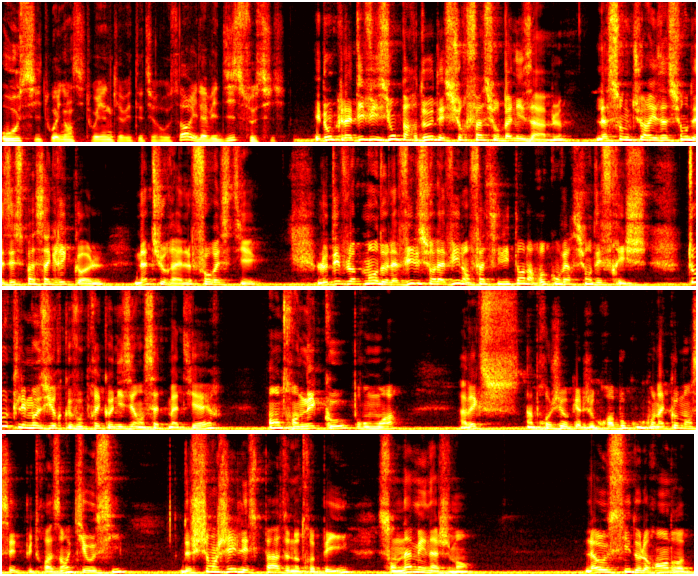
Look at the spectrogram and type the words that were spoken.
aux citoyens citoyennes qui avaient été tirés au sort. Il avait dit ceci. Et donc la division par deux des surfaces urbanisables, la sanctuarisation des espaces agricoles, naturels, forestiers, le développement de la ville sur la ville en facilitant la reconversion des friches. Toutes les mesures que vous préconisez en cette matière entrent en écho, pour moi, avec un projet auquel je crois beaucoup, qu'on a commencé depuis trois ans, qui est aussi de changer l'espace de notre pays, son aménagement, là aussi de le rendre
